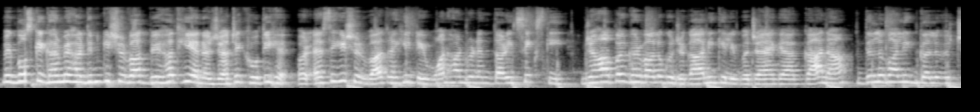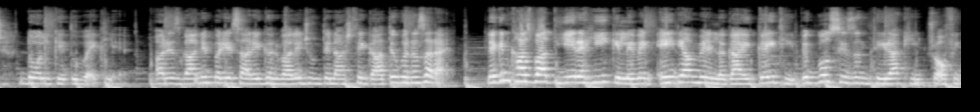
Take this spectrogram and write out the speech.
बिग बॉस के घर में हर दिन की शुरुआत बेहद ही एनर्जेटिक होती है और ऐसे ही शुरुआत रही डे 136 की, जहाँ पर घर वालों को जगाने के लिए बजाया गया गाना दिल वाली गल विच डोल के तू वेख ले। और इस गाने पर ये सारे घर वाले झूमते नाचते गाते हुए नज़र आए। लेकिन खास बात ये रही कि लिविंग एरिया में लगाई गई थी बिग बॉस सीज़न तेरह की ट्रॉफी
